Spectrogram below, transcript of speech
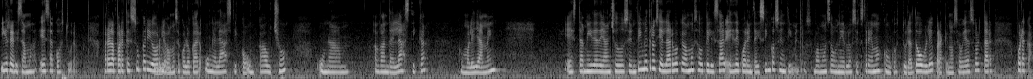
y realizamos esa costura. Para la parte superior le vamos a colocar un elástico, un caucho, una banda elástica, como le llamen. Esta mide de ancho 2 centímetros y el largo que vamos a utilizar es de 45 centímetros. Vamos a unir los extremos con costura doble para que no se vaya a soltar por acá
